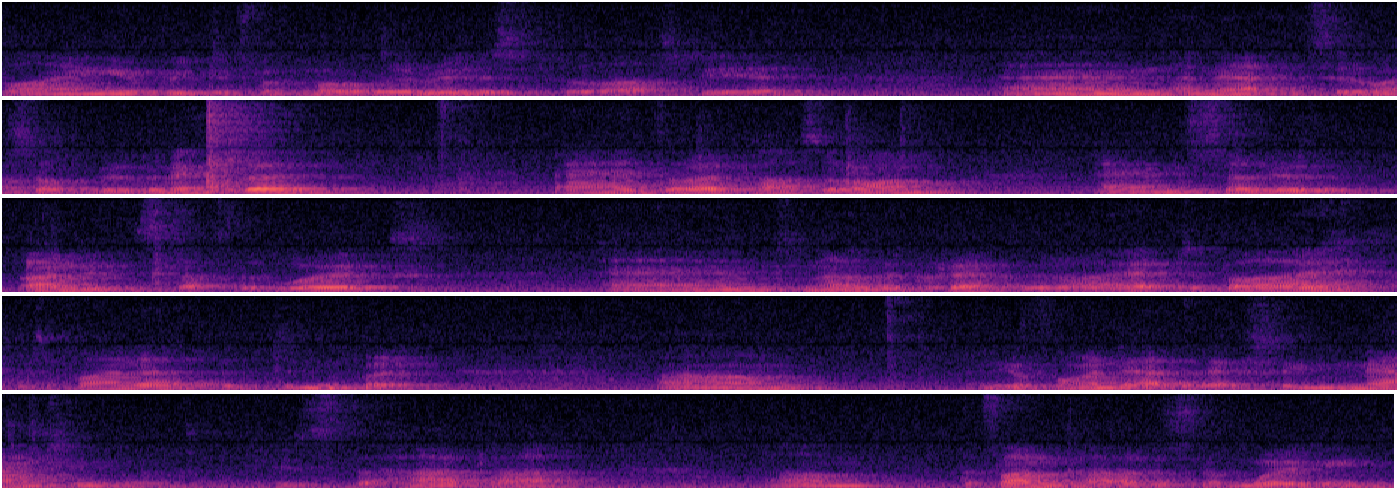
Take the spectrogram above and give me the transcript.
buying every different model there is for the last year. And I now consider myself a bit of an expert and thought I'd pass it on and sell you only the stuff that works and none of the crap that I had to buy to find out that didn't work. Um, you'll find out that actually mounting them is the hard part. Um, the fun part is them working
